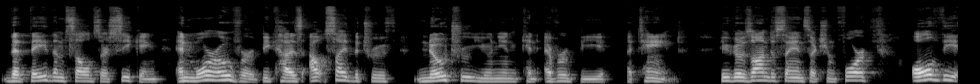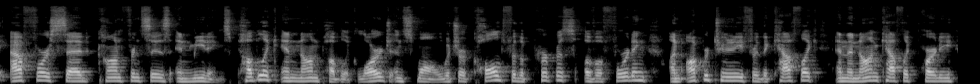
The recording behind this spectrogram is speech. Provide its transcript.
that they themselves are seeking, and moreover, because outside the truth, no true union can ever be attained. He goes on to say in section 4 all the aforesaid conferences and meetings, public and non public, large and small, which are called for the purpose of affording an opportunity for the Catholic and the non Catholic party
